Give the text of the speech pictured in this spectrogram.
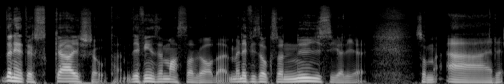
Den heter Sky Showtime, det finns en massa bra där, men det finns också en ny serie som är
